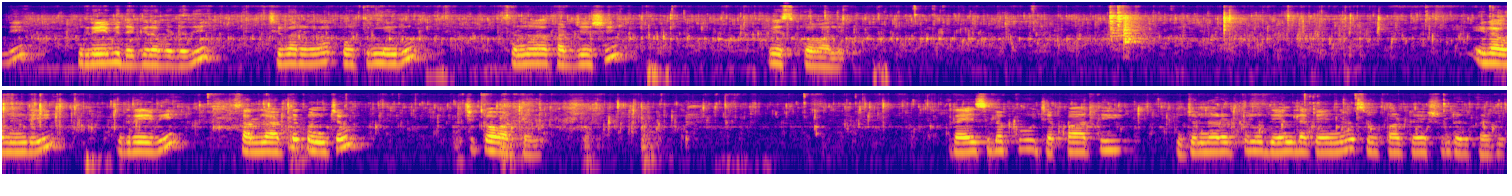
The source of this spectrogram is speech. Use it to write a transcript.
ఇది గ్రేవీ దగ్గర పడ్డది. చివరిగా కొత్తిమీర సన్నగా కట్ చేసి వేసుకోవాలి. ఇలా ఉంది. గ్రేవీ చల్లారితే కొంచెం చిక్కబడుతుంది. రైస్లకు చపాతీ జొన్న రొట్టెలు దేంట్లోకైనా సూపర్ టేస్ట్ ఉంటుంది కర్రీ.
